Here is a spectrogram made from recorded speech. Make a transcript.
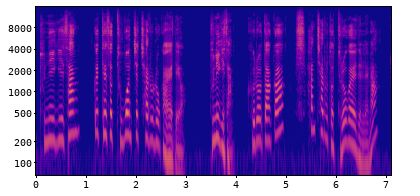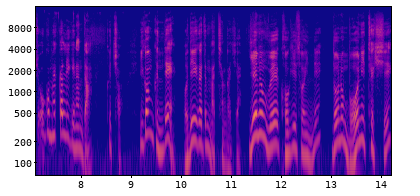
분위기상 끝에서 두 번째 차로로 가야 돼요. 분위기상. 그러다가 한 차로 더 들어가야 되려나? 조금 헷갈리긴 한다. 그쵸? 이건 근데 어디에 가든 마찬가지야. 얘는 왜 거기 서 있니? 너는 뭐니 택시?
